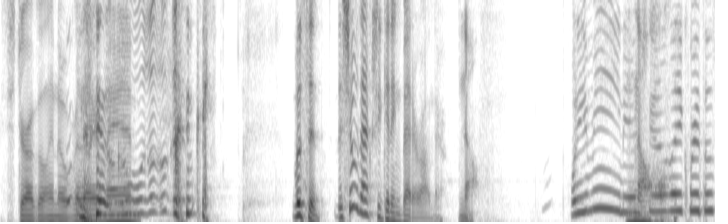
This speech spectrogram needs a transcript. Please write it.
Struggling over there, man. Listen, the show's actually getting better on there. no. What do you mean? No. Like where the,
